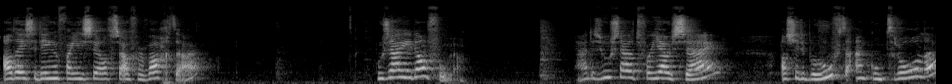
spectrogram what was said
al deze dingen van jezelf zou verwachten. Hoe zou je dan voelen? Ja, dus hoe zou het voor jou zijn als je de behoefte aan controle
